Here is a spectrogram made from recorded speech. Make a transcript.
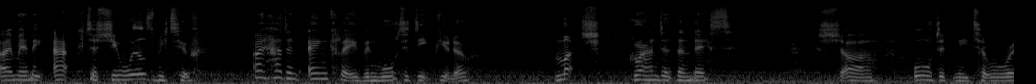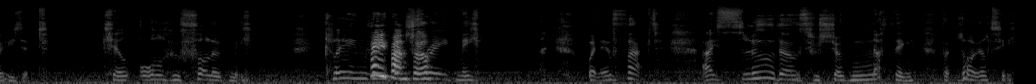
I merely act as she wills me to. I had an enclave in Waterdeep, you know. Much grander than this. Shar ordered me to raise it. Kill all who followed me. Claim Hey, they Pancho. betrayed me. When in fact, I slew those who showed nothing but loyalty.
